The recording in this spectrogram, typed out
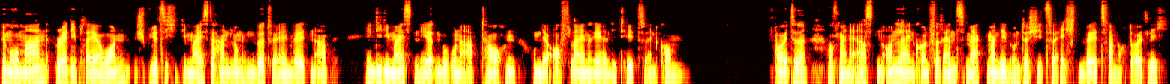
Im Roman Ready Player One spielt sich die meiste Handlung in virtuellen Welten ab, in die die meisten Erdenbewohner abtauchen, um der Offline-Realität zu entkommen. Heute auf meiner ersten Online-Konferenz merkt man den Unterschied zur echten Welt zwar noch deutlich,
